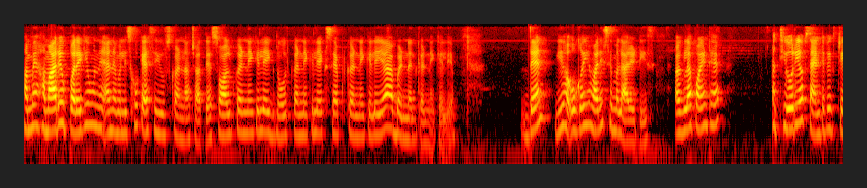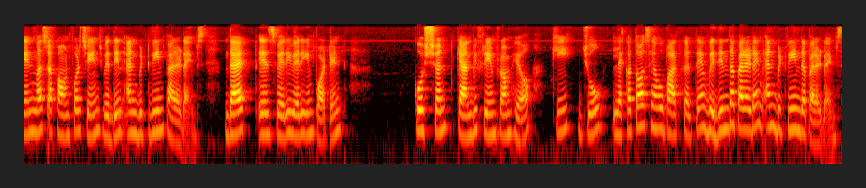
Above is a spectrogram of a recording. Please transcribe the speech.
हमें, हमारे ऊपर है कि उन एनिमल्स को कैसे यूज़ करना चाहते हैं। सॉल्व करने के लिए इग्नोर करने के लिए एक्सेप्ट करने के लिए या अबंडन करने के लिए। देन ये हो गई हमारी सिमिलैरिटीज अगला पॉइंट है theory of scientific change must account for change within and between paradigms that is very very important question can be frame from here कि जो लेकाटॉस हैं वो बात करते हैं within the paradigm and between the paradigms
